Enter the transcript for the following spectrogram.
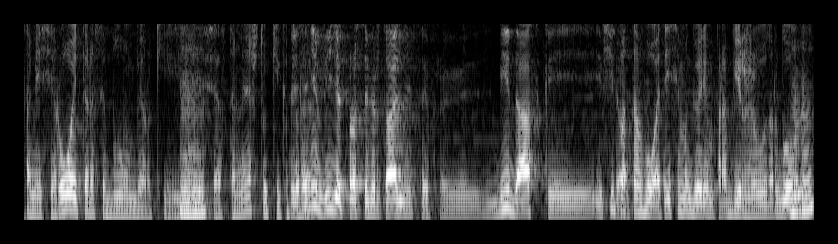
там есть и Reuters, и Bloomberg, и, угу. и все остальные штуки, которые... То есть они видят просто виртуальные цифры. Бидаsk и, и Типа все. того. Это если мы говорим про биржевую торговлю. Угу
